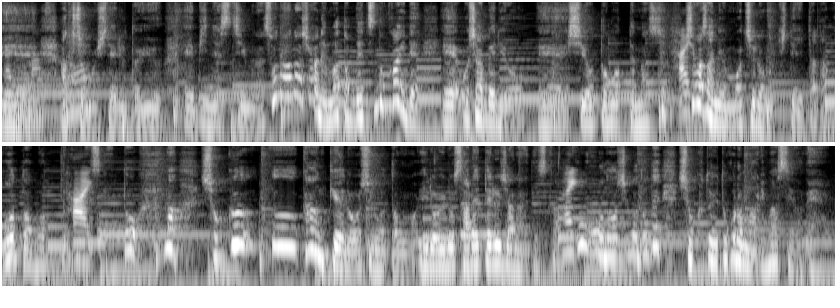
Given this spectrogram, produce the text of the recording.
えー、アクションをしているという、えー、ビジネスチームでその話はねまた別の回で、えー、おしゃべりを、えー、しようと思ってますし、はい、志麻さんにももちろん来ていただこうと思ってるんですけど、はい、まあ、食関係のお仕事もいろいろされてるじゃないですか、はい、広報のお仕事で食というところもありますよね。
